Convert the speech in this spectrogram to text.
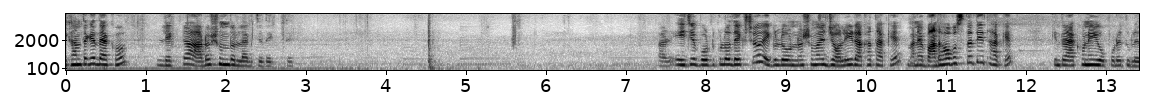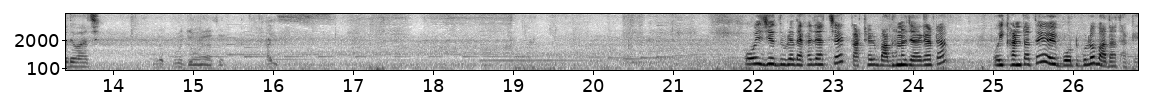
এখান থেকে দেখো, লেকটা আরও সুন্দর লাগছে দেখতে। আর এই যে বোটগুলো দেখছ এগুলো অন্য সময় জলেই রাখা থাকে মানে বাঁধা অবস্থাতেই থাকে কিন্তু এখন এই ওপরে তুলে দেওয়া আছে। ওই যে দূরে দেখা যাচ্ছে কাঠের বাঁধানো জায়গাটা ওইখানটাতে ওই বোটগুলো বাঁধা থাকে।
